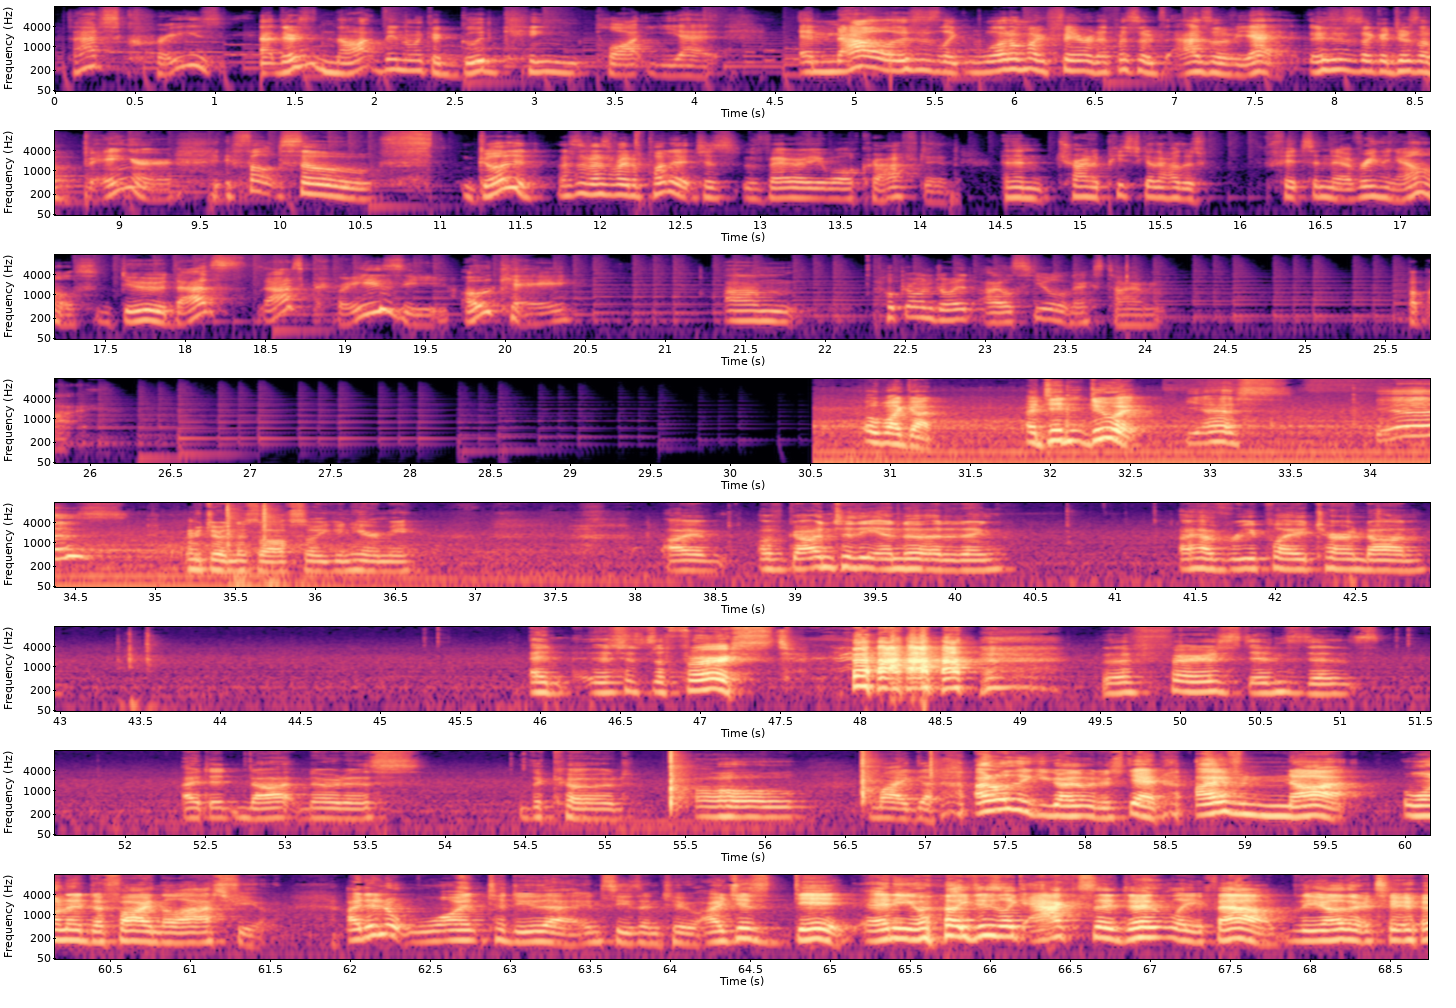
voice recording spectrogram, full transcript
That's crazy. There's not been like a good king plot yet. And now this is like one of my favorite episodes as of yet. This is like a, just a banger. It felt so good. That's the best way to put it. Just very well crafted. And then trying to piece together how this fits into everything else. Dude, that's that's crazy. Okay. Um hope y'all enjoyed. I'll see you all next time. Bye-bye. Oh my god. I didn't do it. Yes. Yes. Let me turn this off so you can hear me. I've, I've gotten to the end of editing. I have replay turned on. And this is the first. the first instance. I did not notice the code. Oh my god. I don't think you guys understand. I've not wanted to find the last few. I didn't want to do that in season two. I just did. Anyway, I just like accidentally found the other two.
